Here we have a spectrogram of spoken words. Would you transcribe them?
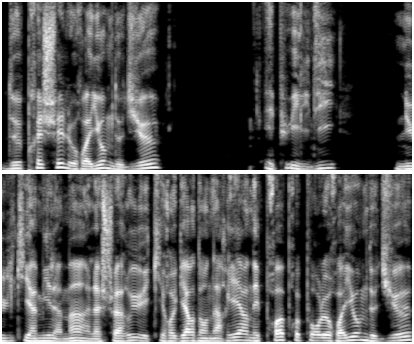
de prêcher le royaume de Dieu. Et puis il dit Nul qui a mis la main à la charrue et qui regarde en arrière n'est propre pour le royaume de Dieu.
